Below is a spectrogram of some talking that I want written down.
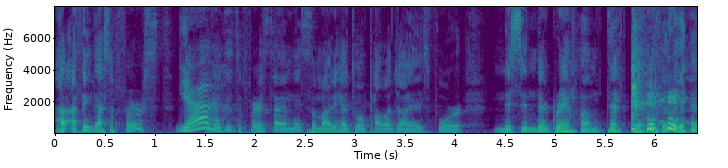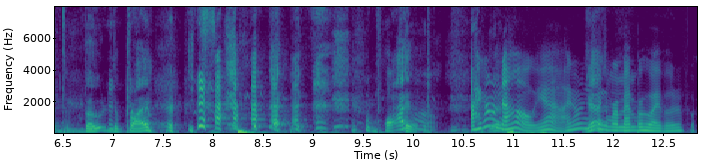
I, I think that's the first. Yeah. I think it's the first time that somebody had to apologize for missing their grandmom's deathbed because they had to vote in the primaries. Wild. I don't know. Yeah, I don't Yeah. even remember who I voted for.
